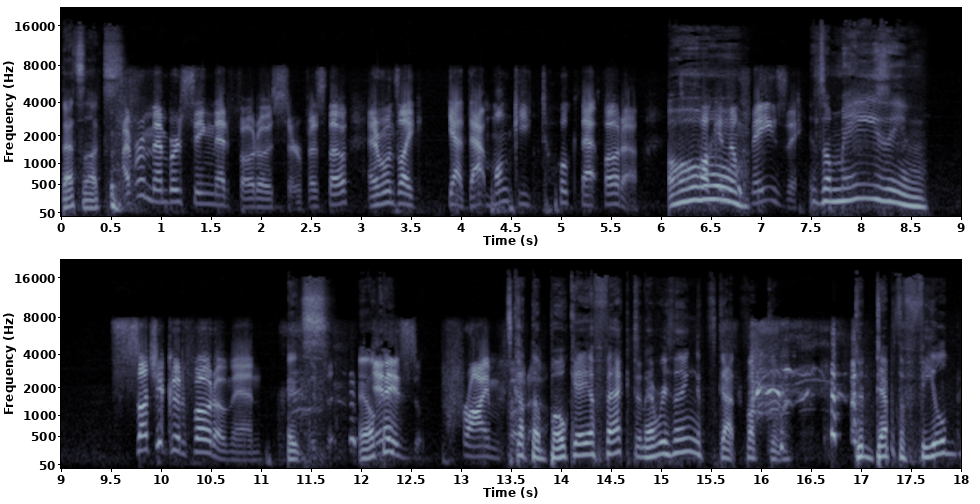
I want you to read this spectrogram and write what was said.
That sucks. I remember seeing that photo surface though, and everyone's like, "Yeah, that monkey took that photo. Oh, Fucking amazing! it's amazing. Such a good photo, man. It's it's okay. is prime. It's Photo. got the bokeh effect and everything. It's got fucking good depth of field.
